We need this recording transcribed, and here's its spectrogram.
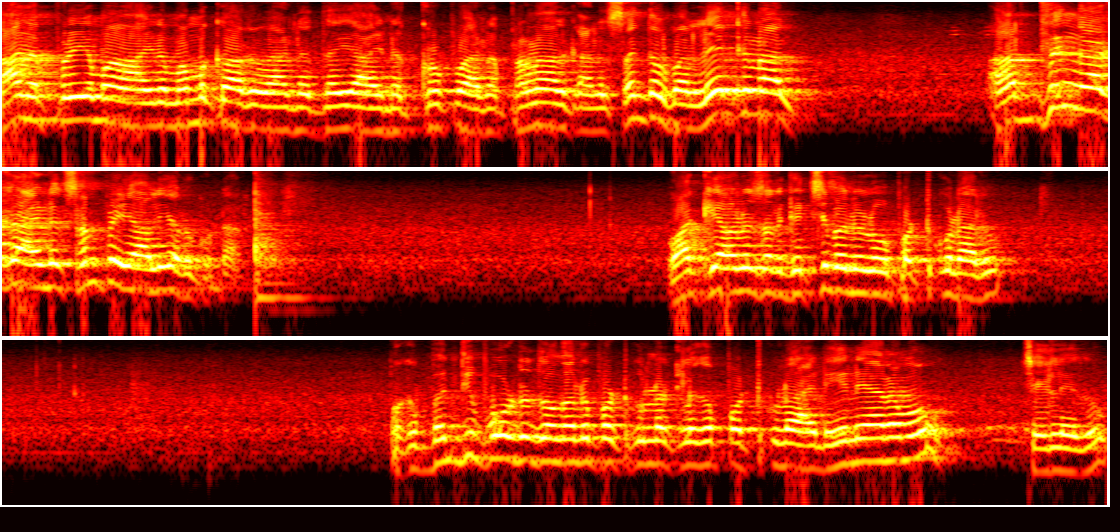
ఆయన ప్రేమ ఆయన మమ్మకారు ఆయన దయ ఆయన కృప ఆయన ప్రణాళిక ఆయన సంకల్పాలు లేఖనాలు అర్థం కాక ఆయన చంపేయాలి అనుకున్నారు. వాక్యానుసారి గచ్చిమనిలో పట్టుకున్నారు. ఒక బంతిపోటు దొంగను పట్టుకున్నట్లుగా పట్టుకున్న ఆయన ఏ నేరము? చేయలేదు.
